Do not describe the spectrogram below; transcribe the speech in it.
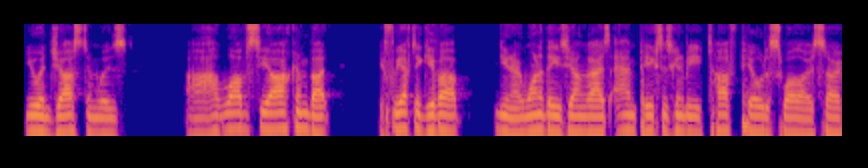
you and Justin, was uh, I love Siakam, but if we have to give up, you know, one of these young guys and picks, is going to be a tough pill to swallow. So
